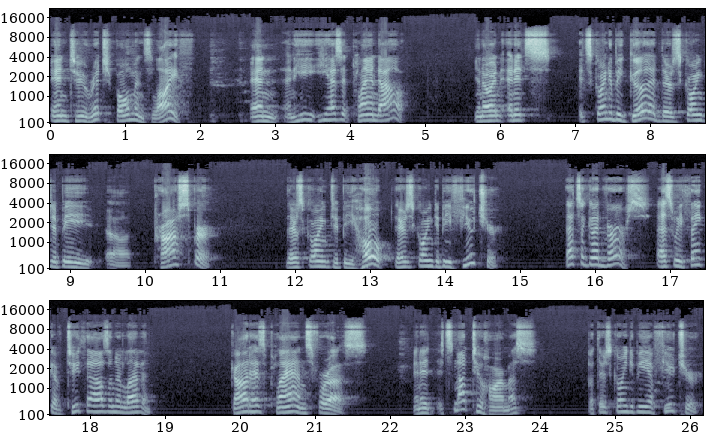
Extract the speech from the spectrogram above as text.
into Rich Bowman's life. And and he, he has it planned out. You know, and, and it's it's going to be good. There's going to be uh, prosper. There's going to be hope. There's going to be future. That's a good verse as we think of 2011. God has plans for us, and it, it's not to harm us, but there's going to be a future.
